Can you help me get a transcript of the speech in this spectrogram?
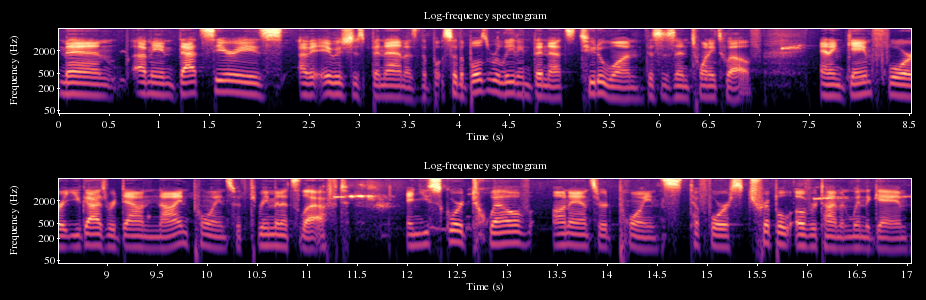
Man, I mean that series. I mean, it was just bananas. The so the Bulls were leading the Nets two to one. This is in 2012, and in Game Four, you guys were down nine points with three minutes left, and you scored 12 unanswered points to force triple overtime and win the game.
